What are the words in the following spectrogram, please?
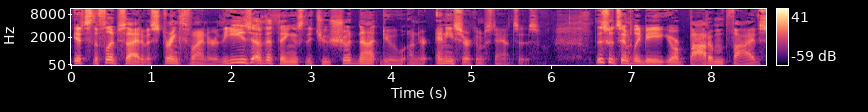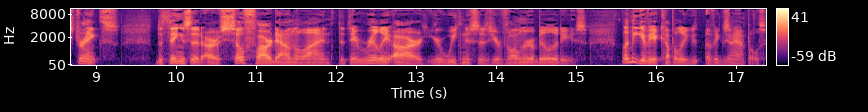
It's the flip side of a strength finder. These are the things that you should not do under any circumstances. This would simply be your bottom five strengths. The things that are so far down the line that they really are your weaknesses, your vulnerabilities. Let me give you a couple of examples.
